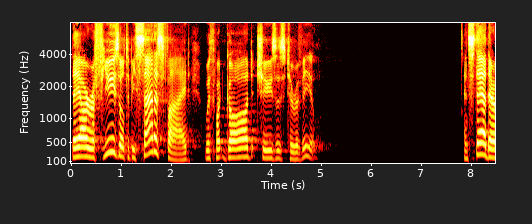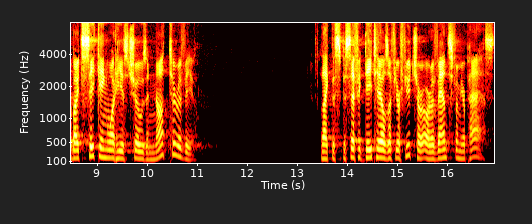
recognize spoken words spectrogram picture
They are a refusal to be satisfied with what God chooses to reveal. Instead, they're about seeking what He has chosen not to reveal, like the specific details of your future or events from your past.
